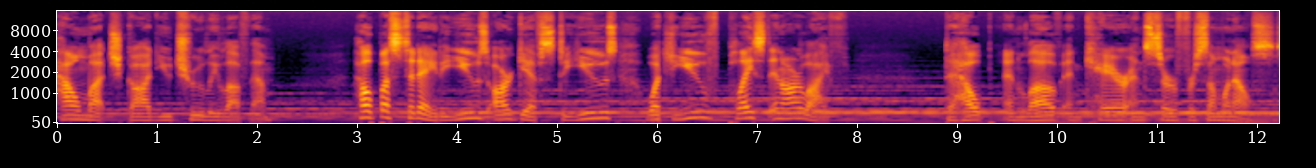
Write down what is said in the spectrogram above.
how much, God, you truly love them. Help us today to use our gifts, to use what you've placed in our life to help and love and care and serve for someone else.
